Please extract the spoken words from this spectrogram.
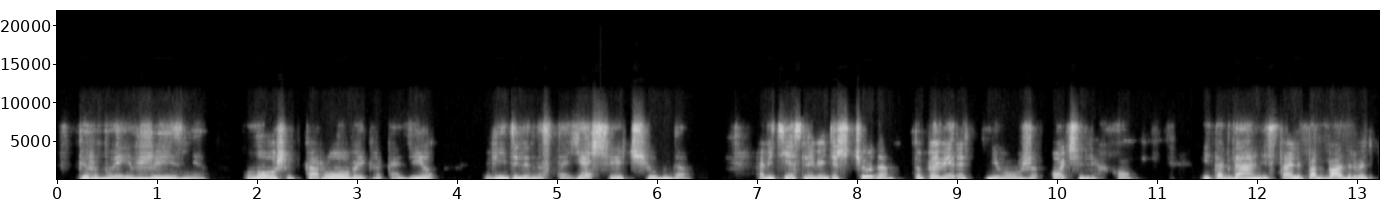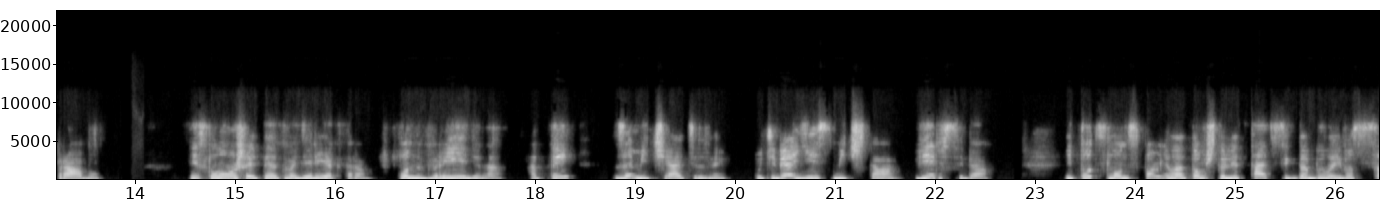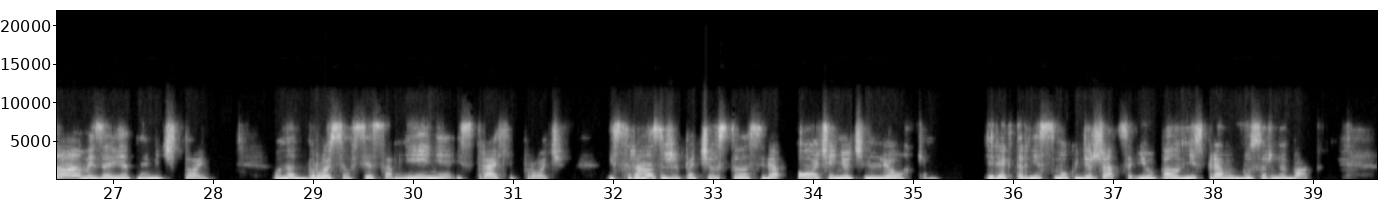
Впервые в жизни лошадь, корова и крокодил видели настоящее чудо. А ведь если видишь чудо, то поверить в него уже очень легко. И тогда они стали подбадривать Прабу. Не слушай ты этого директора, он вредина, а ты замечательный. У тебя есть мечта, верь в себя. И тут слон вспомнил о том, что летать всегда было его самой заветной мечтой. Он отбросил все сомнения и страхи прочь и сразу же почувствовал себя очень-очень легким. Директор не смог удержаться и упал вниз прямо в мусорный бак.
